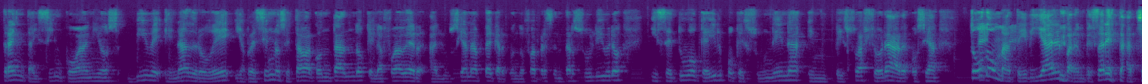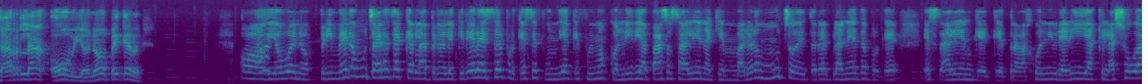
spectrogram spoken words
35 años, vive en Adrogué y recién nos estaba contando que la fue a ver a Luciana Pecker cuando fue a presentar su libro y se tuvo que ir porque su nena empezó a llorar. O sea, todo material para empezar esta charla, obvio, ¿no, Pecker? Obvio, bueno, primero muchas gracias Carla, pero le quería agradecer porque ese fue un día que fuimos con Lidia Pasos, alguien a quien valoro mucho de Editorial Planeta, porque es alguien que, que trabajó en librerías, que la ayuda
